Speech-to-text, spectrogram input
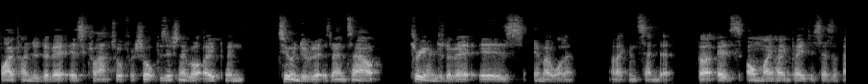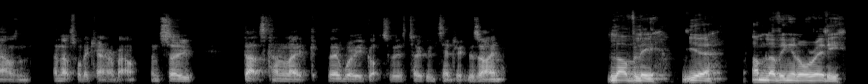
500 of it is collateral for a short position I've got opened, 200 of it is lent out, 300 of it is in my wallet and I can send it. But it's on my homepage, it says a thousand and that's what I care about. And so that's kind of like where we've got to is token centric design. Lovely. Yeah. I'm loving it already.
